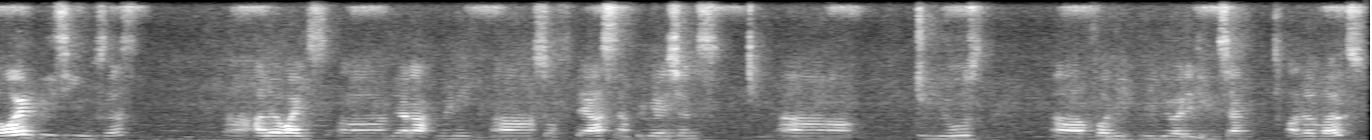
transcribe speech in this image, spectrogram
low-end PC users. Uh, otherwise, uh, there are many softwares applications to use for the video editing and other works.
